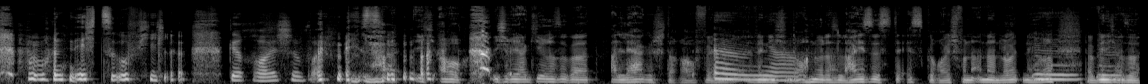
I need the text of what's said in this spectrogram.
wenn man nicht zu viele Geräusche beim Essen Ja, ich auch. Ich reagiere sogar allergisch darauf, wenn, ähm, wenn ja. ich auch nur das leiseste Essgeräusch von anderen Leuten höre. Mm, da bin mm. ich also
